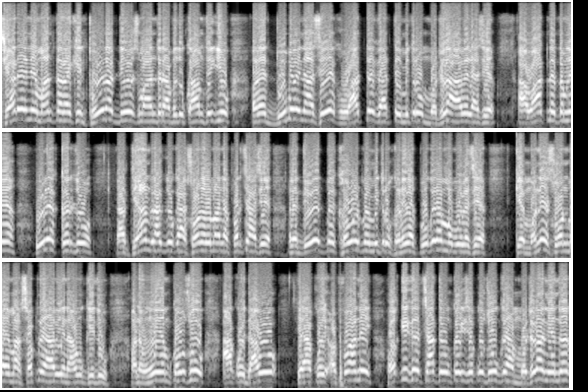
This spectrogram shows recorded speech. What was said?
જ્યારે એને માનતા રાખીને થોડા જ દિવસમાં અંદર આ બધું કામ થઈ ગયું. અને દુબઈના શેખ વાતે ગાતે મિત્રો મઢડા આવેલા છે. આ વાતને તમને ઉલ્લેખ કરજો. આ ધ્યાન રાખજો કે આ સોનલમાના પરચા છે. અને દેવેશભાઈ ખવડ પણ મિત્રો ઘણીવાર પ્રોગ્રામમાં બોલે છે કે મને સોનબાઈમાં સપને આવીને આવું કીધું. અને હું એમ કહું છું, આ કોઈ દાવો કે આ કોઈ અફવા નહીં. હકીકત સાથે હું કહી શકું છું કે આ મઢડાની અંદર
